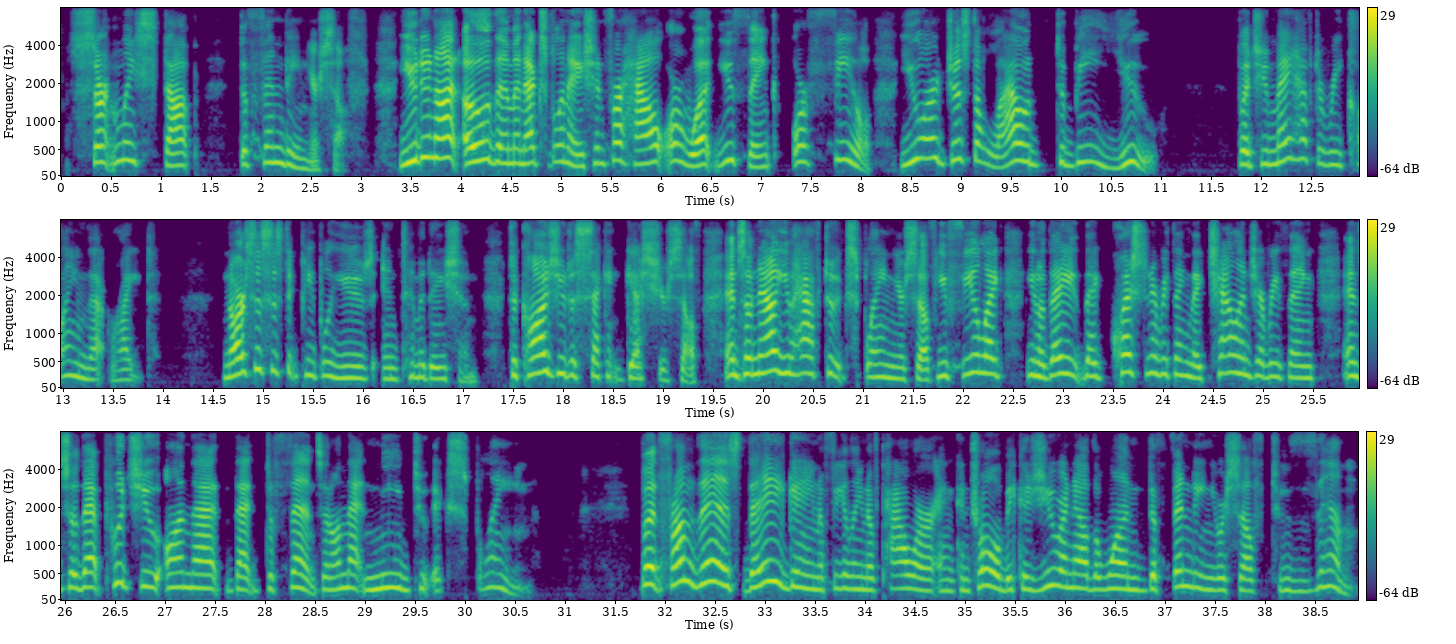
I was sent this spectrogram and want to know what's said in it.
Certainly stop defending yourself. You do not owe them an explanation for how or what you think or feel. You are just allowed to be you. But you may have to reclaim that right. Narcissistic people use intimidation to cause you to second guess yourself. And so now you have to explain yourself. You feel like, you know, they they question everything, they challenge everything, and so that puts you on that that defense and on that need to explain. But from this, they gain a feeling of power and control because you are now the one defending yourself to them.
